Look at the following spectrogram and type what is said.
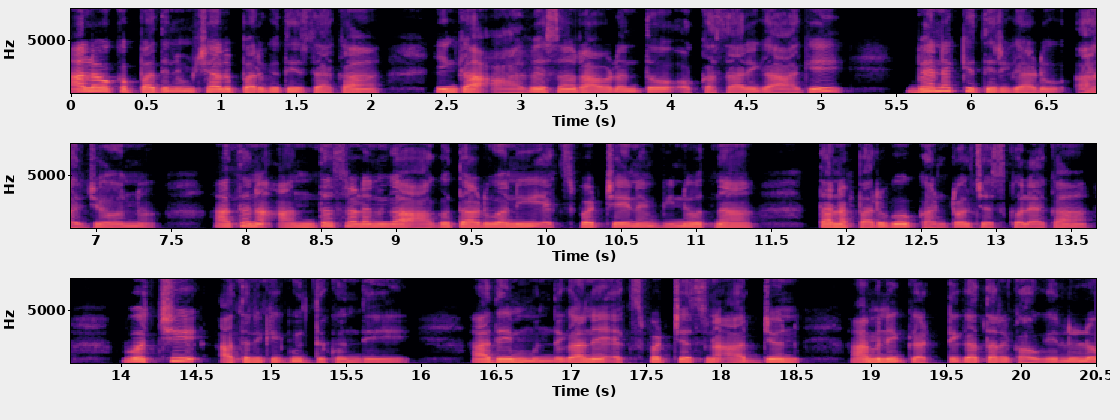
అలా ఒక పది నిమిషాలు పరుగు తీశాక ఇంకా ఆవేశం రావడంతో ఒక్కసారిగా ఆగి వెనక్కి తిరిగాడు అర్జున్. అతను అంత సడన్గా ఆగుతాడు అని ఎక్స్పెక్ట్ చేయని వినూత్న తన పరుగు కంట్రోల్ చేసుకోలేక వచ్చి అతనికి గుద్దుకుంది. అది ముందుగానే ఎక్స్పెక్ట్ చేసిన అర్జున్ ఆమెని గట్టిగా తన కౌగిలిలో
